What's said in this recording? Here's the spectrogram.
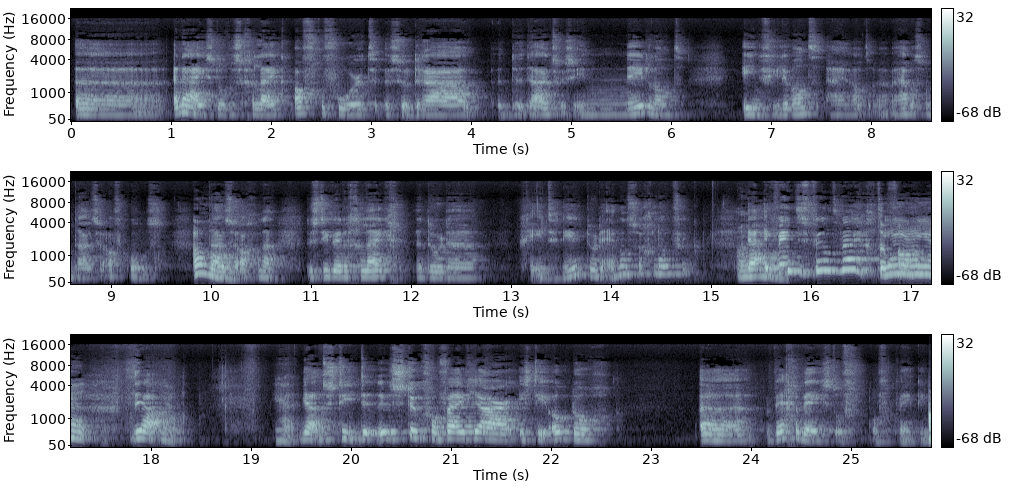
eh, en hij is nog eens gelijk afgevoerd eh, zodra de Duitsers in Nederland invielen. Want hij, had, eh, hij was van Duitse afkomst. Oh. Duitse achternaam. Dus die werden gelijk door de, geïnterneerd, door de Engelsen geloof ik. Ja, Oh. ik weet dus veel te weinig daarvan. ja, ja. ja. Ja. ja. Ja, dus die, de, stuk van vijf jaar is die ook nog eh, weg geweest. Of, of ik weet niet,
